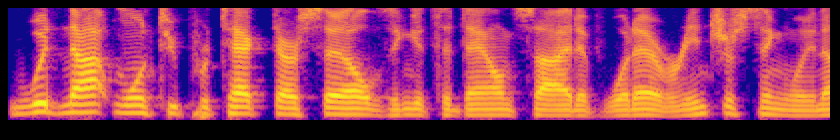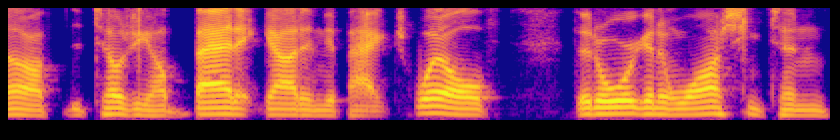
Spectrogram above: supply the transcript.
would not want to protect ourselves and gets a downside of whatever. Interestingly enough, it tells you how bad it got in the Pac 12 that Oregon and Washington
